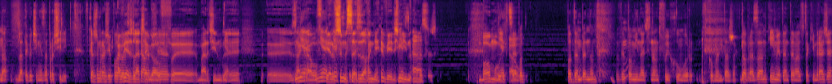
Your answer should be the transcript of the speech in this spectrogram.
No, dlatego cię nie zaprosili. W każdym razie... A wiesz dlaczego się... w, e, Marcin e, e, zagrał nie, nie, w pierwszym nie sezonie Wiedźmina? Bo musiał. Nie chcę. Pot potem będą wypominać nam twój humor w komentarzach. Dobra, zamknijmy ten temat w takim razie.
